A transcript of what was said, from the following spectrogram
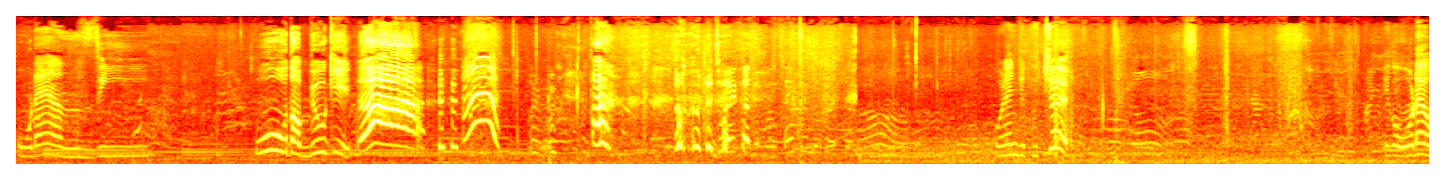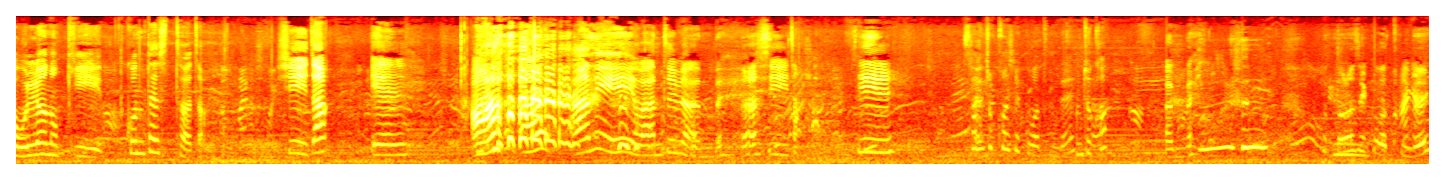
오렌지. 오, 나 묘기. 아! 저기까지 못해? 오렌지 구출! 이거 올해 올려놓기 콘테스트 하자. 시작! 1. 아! 아니 만지면 안 돼. 시작! 1. 산쪽하실 것 같은데? 엄청 커? 안 돼. 떨어질 것 같은데?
